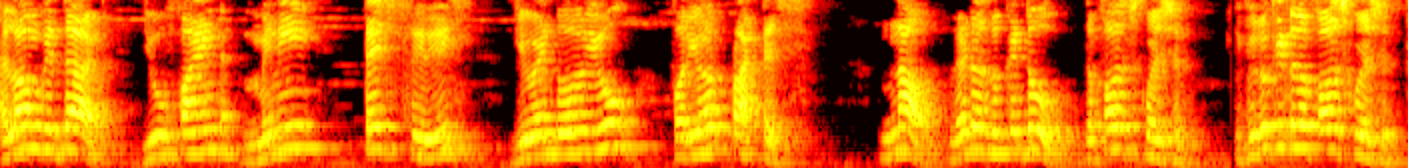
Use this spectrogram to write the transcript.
Along with that, you find many test series given to you for your practice. Now, let us look into the first question. If you look into the first question,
